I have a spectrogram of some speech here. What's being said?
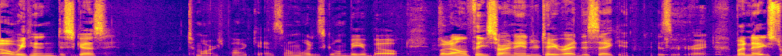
uh, we can discuss tomorrow's podcast on what it's going to be about. But I don't think starting Andrew Tate right this second is it right. But next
